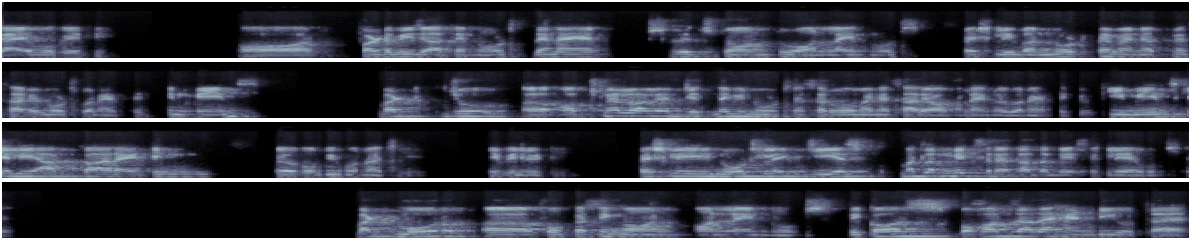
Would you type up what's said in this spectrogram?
गायब हो गई थी और फट भी जाते notes then I switch on to online notes specially one note पे मैंने अपने सारे नोट्स बनाए थे इन मेंस बट जो ऑप्शनल uh, वाले जितने भी नोट्स हैं सर वो मैंने सारे ऑफलाइन में बनाए थे क्योंकि मेंस के लिए आपका राइटिंग वो भी होना चाहिए ability specially notes like GS मतलब मिक्स रहता था basically I would say but more focusing on online notes because बहुत ज़्यादा हैंडी होता है।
